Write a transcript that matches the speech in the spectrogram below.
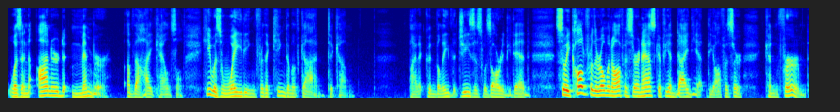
was an honored member of the high council. He was waiting for the kingdom of God to come. Pilate couldn't believe that Jesus was already dead. So he called for the Roman officer and asked if he had died yet. The officer confirmed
